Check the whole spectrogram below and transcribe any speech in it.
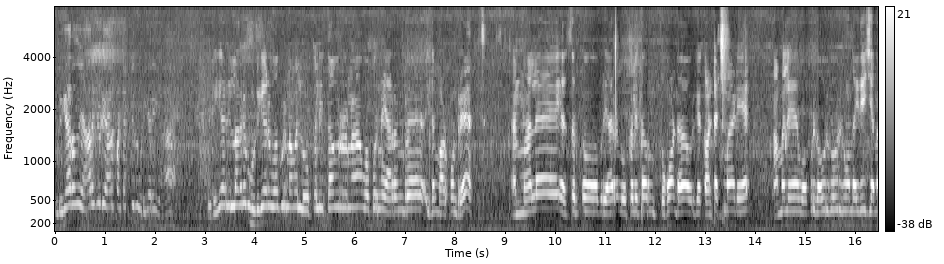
ಹುಡುಗಿಯರದು ಯಾರ ಜೋಡಿ ಯಾರು ಕಾಂಟ್ಯಾಕ್ಟ್ ಇಲ್ಲ ಹುಡುಗಿಯರಿಗೆ? ಹುಡುಗಿಯರು ಇಲ್ಲಾಂದ್ರೆ ಹುಡುಗಿಯರು ಒಬ್ರು ನಮ್ಮಲ್ಲಿ ಲೋಕಲ್ ಇದ್ದವ್ರನ್ನ ಒಬ್ಬರನ್ನ ಯಾರನ್ನ ಇದನ್ನ ಮಾಡ್ಕೊಂಡ್ರೆ ಆಮೇಲೆ ಹೆಸರು ಒಬ್ರು ಯಾರ ಲೋಕಲ್ ಇದ್ದವ್ರನ್ನ ತೊಗೊಂಡು ಅವ್ರಿಗೆ ಕಾಂಟ್ಯಾಕ್ಟ್ ಮಾಡಿ ಆಮೇಲೆ ಒಬ್ರಿಗೆ ಅವ್ರಿಗೆ ಅವ್ರಿಗೆ ಒಂದು ಐದೈದು ಜನ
